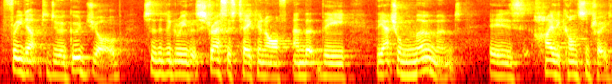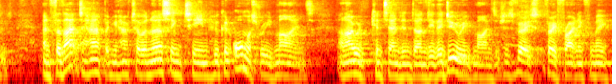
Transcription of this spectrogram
freed up to do a good job to the degree that stress is taken off and that the, the actual moment is highly concentrated. And for that to happen, you have to have a nursing team who can almost read minds. And I would contend in Dundee they do read minds, which is very, very frightening for me.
